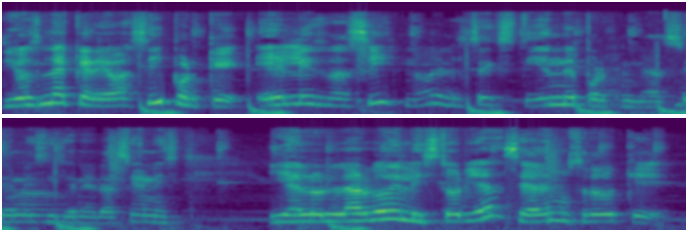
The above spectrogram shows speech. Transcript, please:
Dios la creó así porque Él es así, ¿no? Él se extiende por generaciones y generaciones. Y a lo largo de la historia se ha demostrado que,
